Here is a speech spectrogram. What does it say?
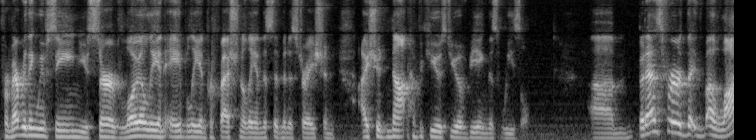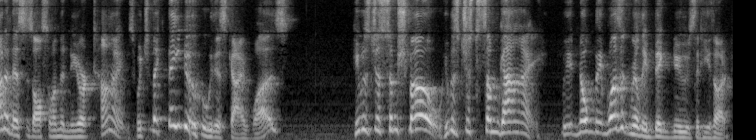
from everything we've seen, you served loyally and ably and professionally in this administration. I should not have accused you of being this weasel. Um, but as for the, a lot of this is also on the New York Times, which like they knew who this guy was. He was just some schmo. He was just some guy. No, it wasn't really big news that he thought.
